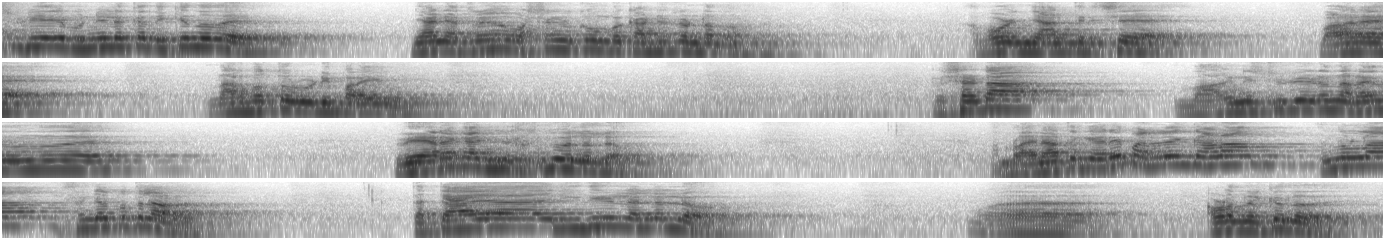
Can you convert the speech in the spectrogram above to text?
സ്റ്റുഡിയോയിൽ മുന്നിലൊക്കെ നിൽക്കുന്നത് ഞാൻ എത്രയോ വർഷങ്ങൾക്ക് മുമ്പ് കണ്ടിട്ടുണ്ടെന്ന് പറഞ്ഞു. അപ്പോൾ ഞാൻ തിരിച്ച് വളരെ നർമ്മത്തോടുകൂടി പറയുന്നു കൃഷ്ണേട്ട വാഹിനി സ്റ്റുഡിയോയുടെ നടക്കുന്നത് വേറെ കാര്യങ്ങളൊന്നുമല്ലല്ലോ നമ്മളതിനകത്ത് കയറി പലരെയും കാണാം എന്നുള്ള സങ്കല്പത്തിലാണ്. തെറ്റായ രീതിയിലല്ലല്ലോ ആ, അവിടെ നിൽക്കുന്നത്.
